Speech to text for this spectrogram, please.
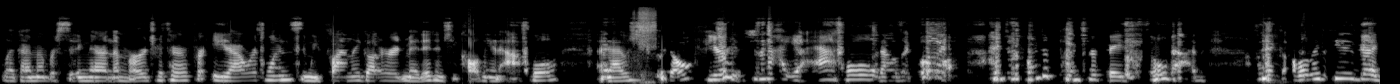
Like I remember sitting there in the merge with her for eight hours once, and we finally got her admitted, and she called me an asshole, and I was so furious. She's like, "Ah, you asshole!" And I was like, "Oh!" I just wanted to punch her face so bad. Like all that she like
